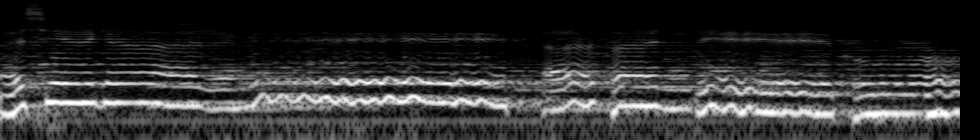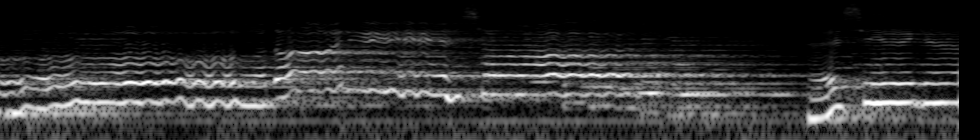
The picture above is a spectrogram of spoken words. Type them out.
Esirger mi efendi kuldan ihsan Esirger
